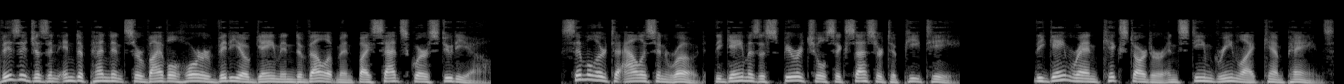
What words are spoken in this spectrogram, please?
Visage is an independent survival horror video game in development by SadSquare Studio. Similar to Allison Road, the game is a spiritual successor to PT. The game ran Kickstarter and Steam Greenlight campaigns.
